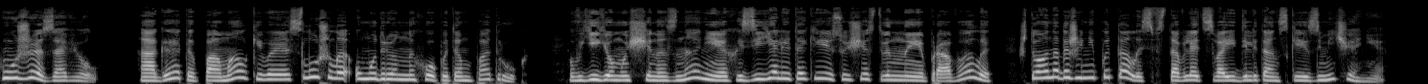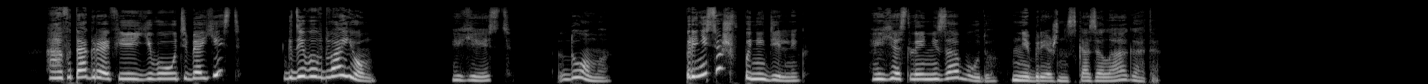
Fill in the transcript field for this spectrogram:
«Уже завел. Агата, помалкивая, слушала умудренных опытом подруг. В ее мужчинознаниях зияли такие существенные провалы, что она даже не пыталась вставлять свои дилетантские замечания. «А фотографии его у тебя есть? Где вы вдвоем?» «Есть. Дома. Принесешь в понедельник?» «Если не забуду», — небрежно сказала Агата.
